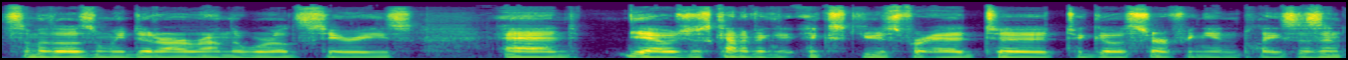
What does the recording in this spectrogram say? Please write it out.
some of those when we did our Around the World series, and yeah, it was just kind of an excuse for Ed to to go surfing in places. And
